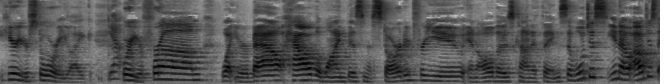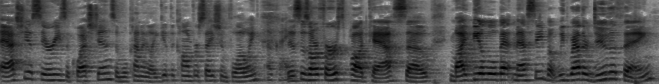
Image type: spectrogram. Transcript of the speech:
hear your story, like yeah. where you're from, what you're about, how the wine business started for you, and all those kind of things. So we'll just, you know, I'll just ask you a series of questions and we'll kind of like get the conversation flowing. Okay. This is our first podcast, so might be a little bit messy, but we'd rather do the thing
